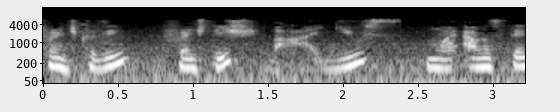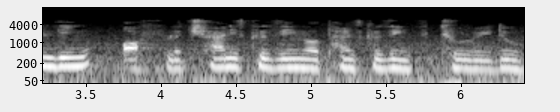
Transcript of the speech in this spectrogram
French cuisine, French dish, but I use my understanding of the Chinese cuisine or Chinese cuisine to redo.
